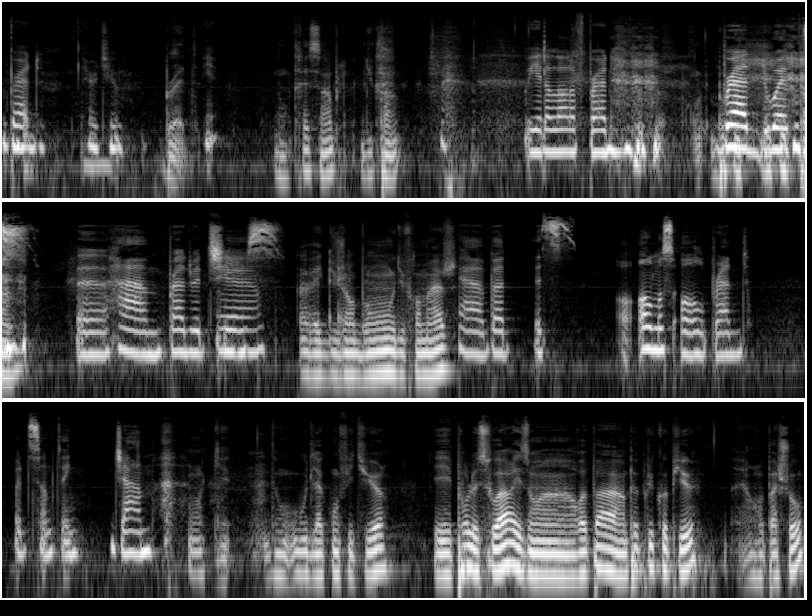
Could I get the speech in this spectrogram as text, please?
Bread. There too. Bread. Yeah. Donc très simple, du pain. We eat a lot of bread. Beaucoup bread with pain. uh, ham, bread with Yeah. cheese. Avec du jambon ou du fromage. Yeah, but it's almost all bread with something jam. Ok. Donc, ou de la confiture. Et pour le soir, ils ont un repas un peu plus copieux, un repas chaud.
